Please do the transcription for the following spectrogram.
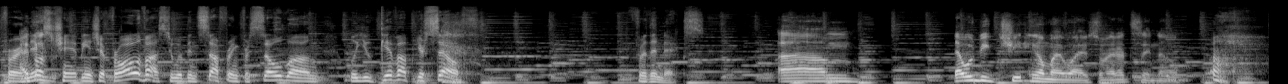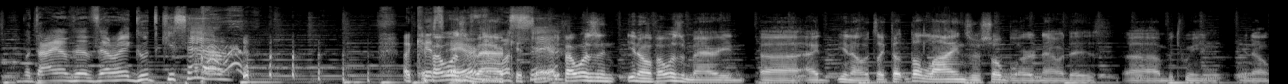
for a I Knicks thought- championship for all of us who have been suffering for so long? Will you give up yourself for the Knicks? Um, that would be cheating on my wife, so I'd have to say no. But I am a very good kisser. A kiss I wasn't air? married- kiss Say air? If I wasn't, you know, if I wasn't married, uh, I'd, you know, it's like the, the lines are so blurred nowadays uh, between, you know,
